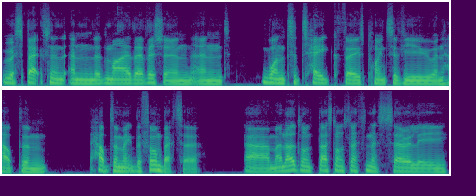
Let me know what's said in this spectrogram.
respect and, and admire their vision and want to take those points of view and help them, help them make the film better. Um, and that's not, that's not necessarily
